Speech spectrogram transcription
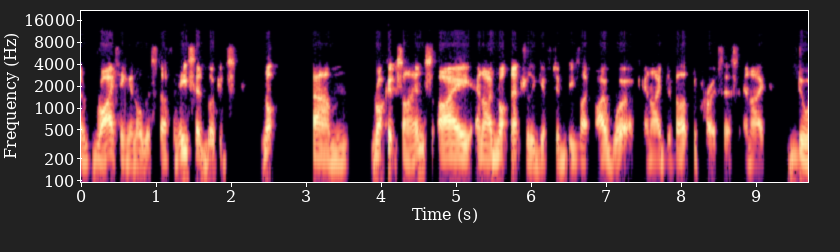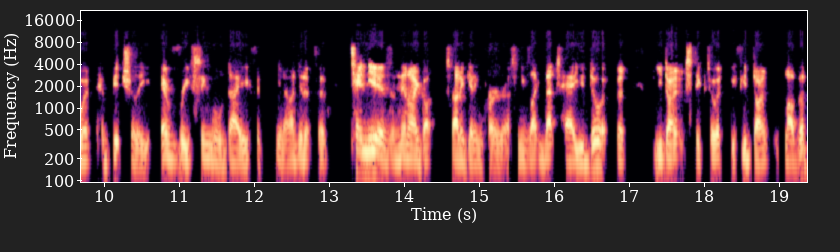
uh, writing and all this stuff. And he said look it's not um, rocket science. I and i'm not naturally gifted. He's like i work and i develop the process and i do it habitually every single day for you know i did it for 10 years and then i got started getting progress. And he's like that's how you do it but you don't stick to it if you don't love it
